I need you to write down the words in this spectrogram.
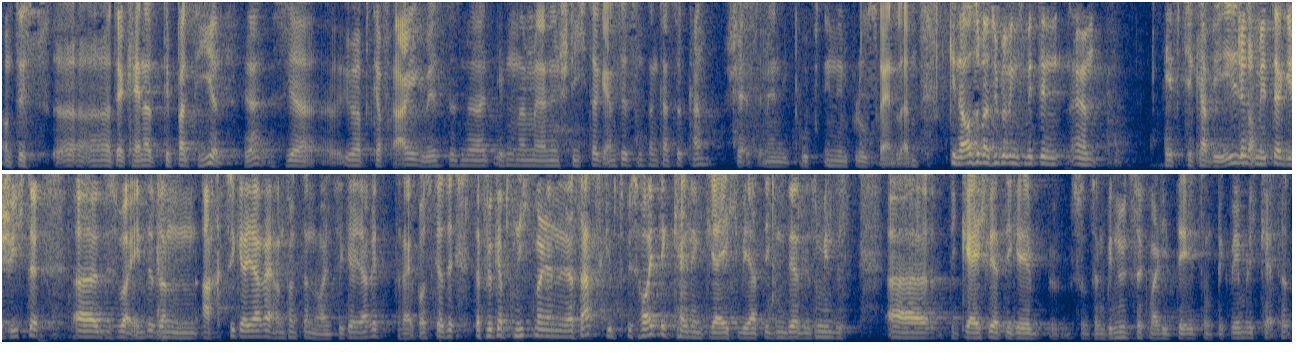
Und das äh, hat ja keiner debattiert. Ja? Das ist ja überhaupt keine Frage gewesen, dass man halt irgendwann mal einen Stichtag einsetzt und dann kannst du keinen Scheiße mehr in, die, in den Fluss reinladen. Genauso was übrigens mit den ähm, FCKW genau. mit der Geschichte, äh, das war Ende der 80er Jahre, Anfang der 90er Jahre, die Treibhausgase. Dafür gab es nicht mal einen Ersatz, gibt es bis heute keinen gleichwertigen, der zumindest äh, die gleichwertige sozusagen Benutzerqualität und Bequemlichkeit hat,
